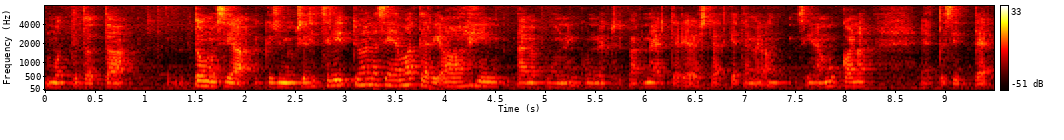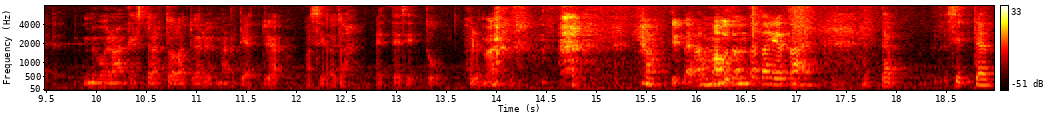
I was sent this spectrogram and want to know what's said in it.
Mutta tota, tuommoisia kysymyksiä. Sitten se liittyy aina siihen materiaaliin, tai mä puhun niin kuin nyt vaikka näyttelijöistä, että ketä meillä on siinä mukana että sitten me voidaan käsitellä tuolla työryhmällä tiettyjä asioita, ettei siitä tule hölmöä ja typerän mautonta tai jotain. Että sitten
